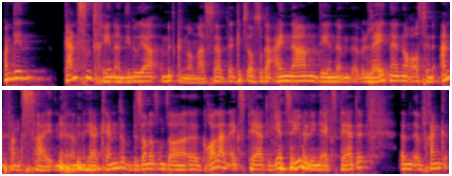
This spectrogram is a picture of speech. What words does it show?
Von den ganzen Trainern, die du ja mitgenommen hast, da gibt es auch sogar einen Namen, den ähm, Late Night noch aus den Anfangszeiten ähm, her kennt, besonders unser äh, Grollern-Experte, jetzt Hemeling-Experte. Ähm, Frank,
